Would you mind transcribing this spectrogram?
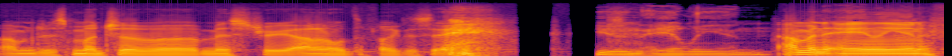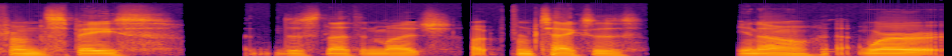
I'm just much of a mystery. I don't know what the fuck to say. He's an alien. I'm an alien from space. Just nothing much. uh, From Texas. You know, we're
